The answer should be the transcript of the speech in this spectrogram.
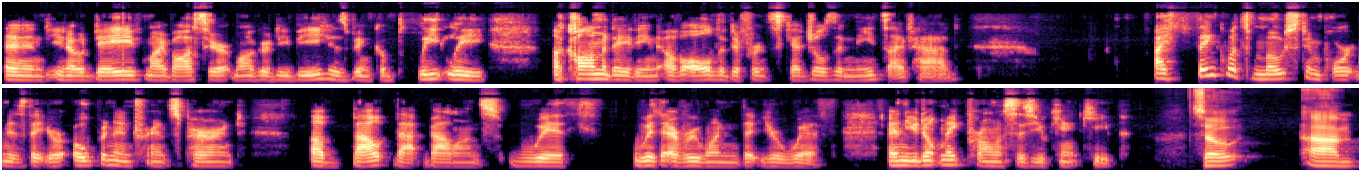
and you know, Dave, my boss here at MongoDB, has been completely accommodating of all the different schedules and needs I've had. I think what's most important is that you're open and transparent about that balance with with everyone that you're with and you don't make promises you can't keep. So um,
